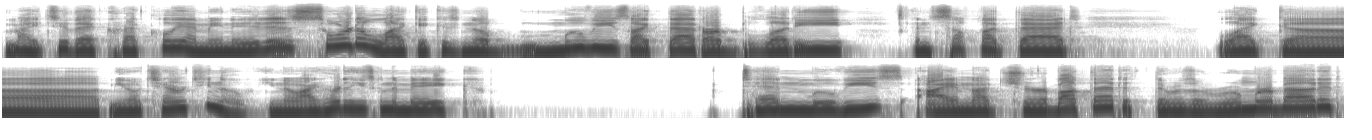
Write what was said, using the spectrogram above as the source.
might say that correctly. I mean, it is sort of like it because, you know, movies like that are bloody and stuff like that. Like, uh, you know, Tarantino. You know, I heard he's going to make 10 movies. I am not sure about that. There was a rumor about it.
